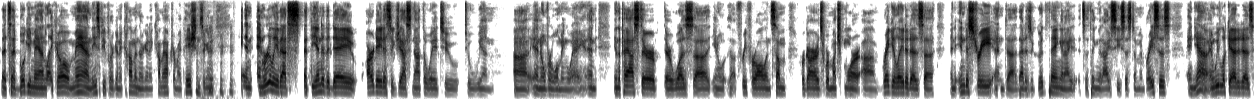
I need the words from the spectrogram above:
that's that boogeyman, like, oh man, these people are going to come and they're going to come after my patients. They're going to, and and really, that's at the end of the day, our data suggests not the way to to win uh, an overwhelming way. And in the past, there there was uh, you know free for all in some regards. We're much more uh, regulated as a, an industry, and uh, that is a good thing. And I, it's a thing that IC System embraces. And yeah, and we look at it as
